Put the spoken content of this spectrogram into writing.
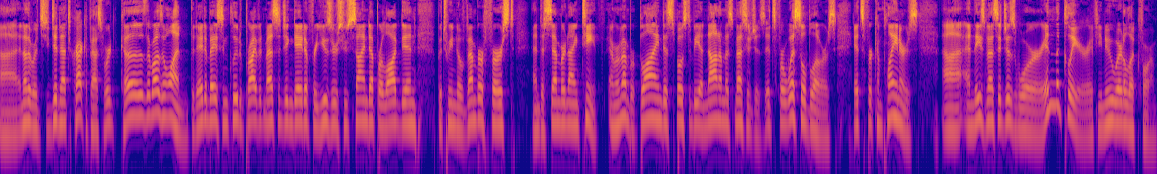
Uh, in other words, you didn't have to crack a password because there wasn't one. The database included private messaging data for users who signed up or logged in between November 1st and December 19th. And remember, blind is supposed to be anonymous messages. It's for whistleblowers, it's for complainers. Uh, and these messages were in the clear if you knew where to look for them.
